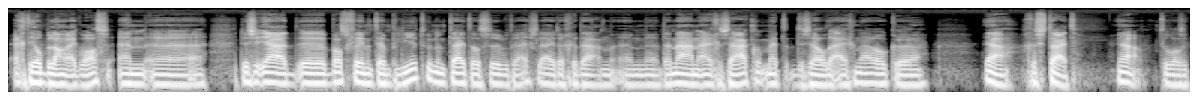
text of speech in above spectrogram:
echt heel belangrijk was. En eh, dus ja, de Baskveen en Tempelier toen een tijd als eh, bedrijfsleider gedaan. En eh, daarna een eigen zaak met dezelfde eigenaar ook ja, gestart. Ja, toen was ik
